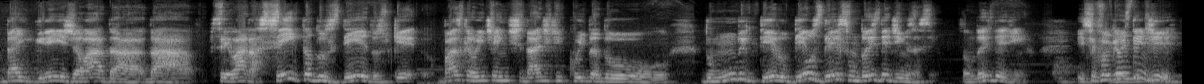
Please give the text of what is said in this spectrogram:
da igreja lá, da, da. Sei lá, da seita dos dedos. Porque basicamente é a entidade que cuida do, do mundo inteiro. O deus deles são dois dedinhos assim. São dois dedinhos. Isso foi o que eu entendi.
